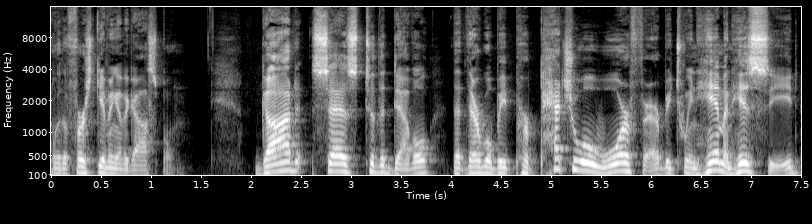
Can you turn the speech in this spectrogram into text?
or the first giving of the gospel. God says to the devil that there will be perpetual warfare between him and his seed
